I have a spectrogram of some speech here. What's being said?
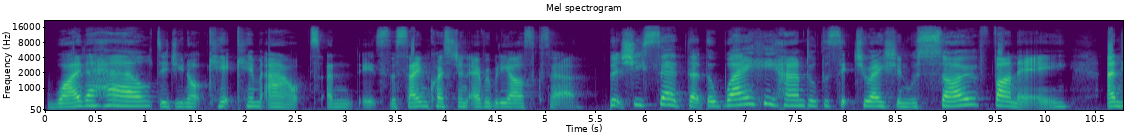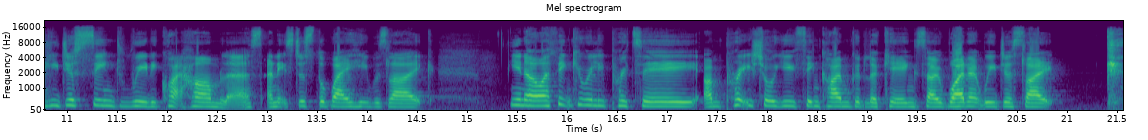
why the hell did you not kick him out? And it's the same question everybody asks her. But she said that the way he handled the situation was so funny and he just seemed really quite harmless. And it's just the way he was like, you know, I think you're really pretty. I'm pretty sure you think I'm good looking. So why don't we just like,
